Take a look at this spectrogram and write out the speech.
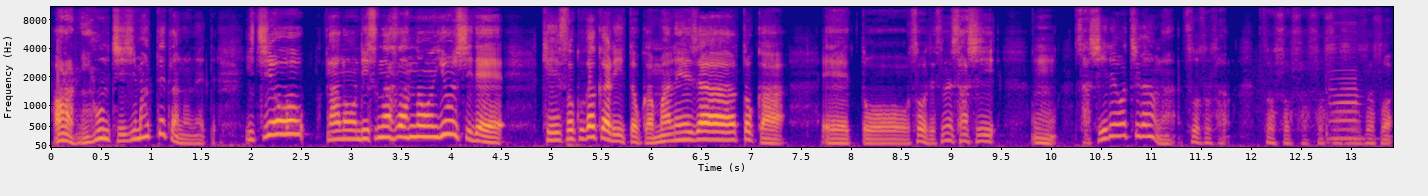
あら、2分縮まってたのねって。一応、あの、リスナーさんの有志で、計測係とかマネージャーとか、えー、っと、そうですね、差し、うん、差し入れは違うな。そうそうそう。そうそうそうそうそうそうそう。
